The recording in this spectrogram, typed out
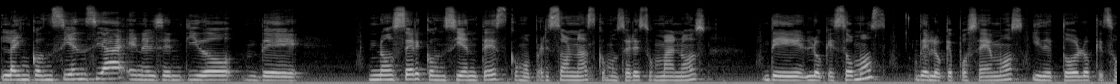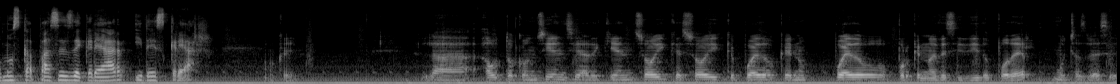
la inconsciencia en el sentido de no ser conscientes como personas, como seres humanos, de lo que somos, de lo que poseemos y de todo lo que somos capaces de crear y descrear. Ok. La autoconciencia de quién soy, qué soy, qué puedo, qué no puedo, porque no he decidido poder muchas veces.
